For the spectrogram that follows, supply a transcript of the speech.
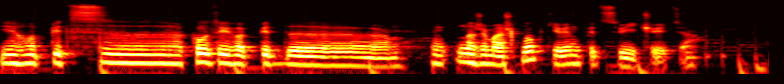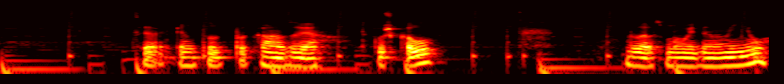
його під. Коли ти його під. е, Нажимаєш кнопки, він підсвічується. Так, він тут показує таку шкалу. Зараз ми вийдемо в меню.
